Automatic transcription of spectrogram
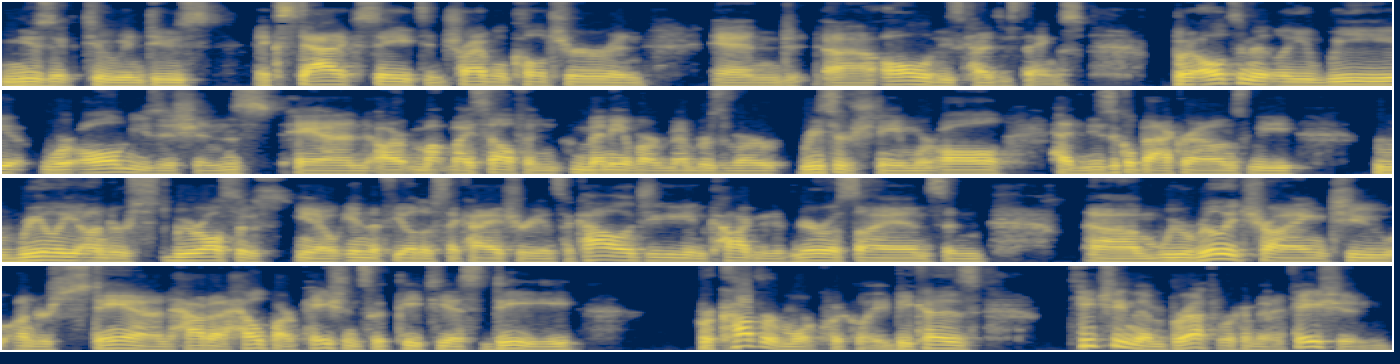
music to induce ecstatic states and tribal culture and and uh, all of these kinds of things. But ultimately, we were all musicians, and our, myself and many of our members of our research team were all had musical backgrounds. We really understood. We were also, you know, in the field of psychiatry and psychology and cognitive neuroscience, and um, we were really trying to understand how to help our patients with PTSD recover more quickly because teaching them breath work and meditation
